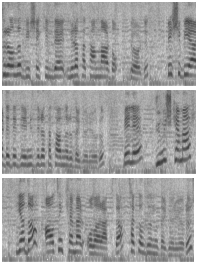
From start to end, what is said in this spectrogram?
sıralı bir şekilde lira takanlar da gördük. Beşi bir yerde dediğimiz lira takanları da görüyoruz. Bele gümüş kemer ya da altın kemer olarak da takıldığını da görüyoruz.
